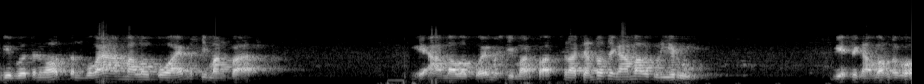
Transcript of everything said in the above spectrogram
dia buatan ngoten. Pokoknya amal wae mesti manfaat. Ya amal lo wae mesti manfaat. Senajan to sing amal keliru. Ya sing amal nopo?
